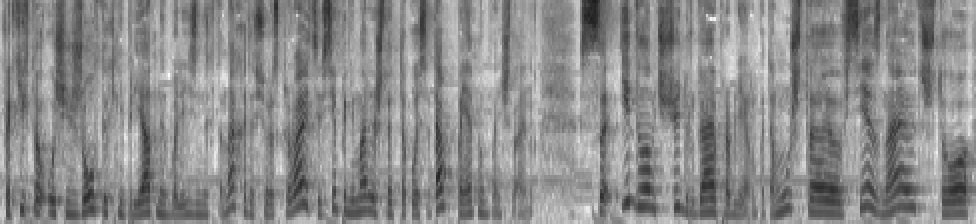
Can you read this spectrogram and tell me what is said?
в каких-то очень желтых, неприятных, болезненных тонах это все раскрывается, и все понимали, что это такой сетап по понятному панчлайну. С идолом чуть-чуть другая проблема, потому что все знают, что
